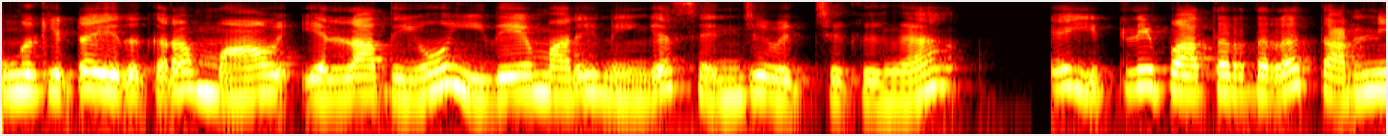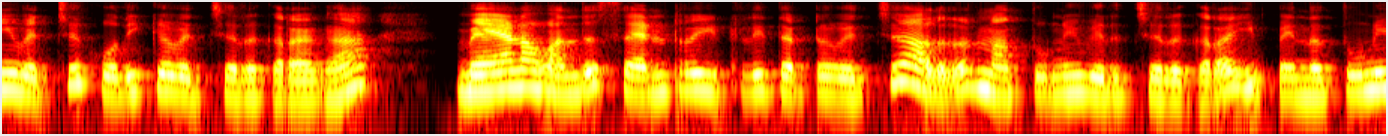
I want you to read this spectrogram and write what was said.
உங்ககிட்ட இருக்கிற மாவு எல்லாத்தையும் இதே மாதிரி நீங்கள் செஞ்சு வச்சுக்குங்க. இட்லி பாத்திரத்தில் தண்ணி வச்சு கொதிக்க வச்சுருக்குறேங்க. மேலே வந்து சென்ட்ரு இட்லி தட்டு வச்சு அதில் நான் துணி விரிச்சிருக்கிறேன். இப்போ இந்த துணி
